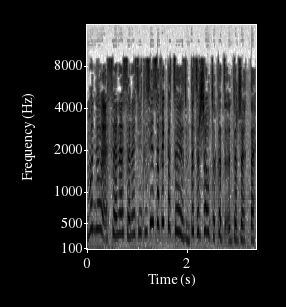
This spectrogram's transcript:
مدة سنة سنتين ثلاثين صافي كتبدا ترشا وترجع طيح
